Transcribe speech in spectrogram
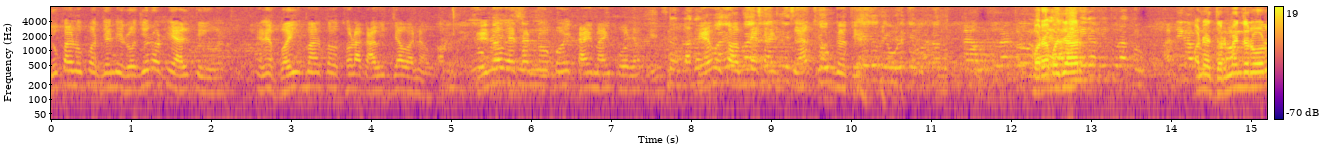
દુકાન ઉપર જેની રોજીરોટી હાલતી હોય એને ભયમાં તો થોડાક આવી જ જવાના હોય. રિનોવેશનનો કોઈ ટાઈમ આપ્યો નથી. એવું તો અમને કંઈ લાગતું નથી. બરા અને ધર્મેન્દ્ર રોડ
